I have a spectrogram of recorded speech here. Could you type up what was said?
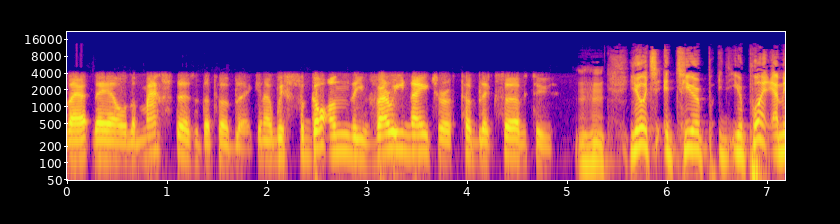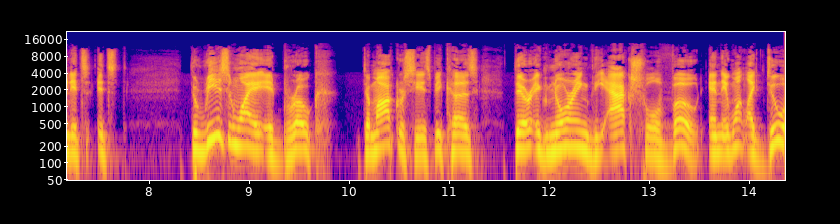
they they are the masters of the public. You know, we've forgotten the very nature of public servitude. hmm You know, it's it, to your your point. I mean, it's it's the reason why it broke democracy is because they're ignoring the actual vote and they want like do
